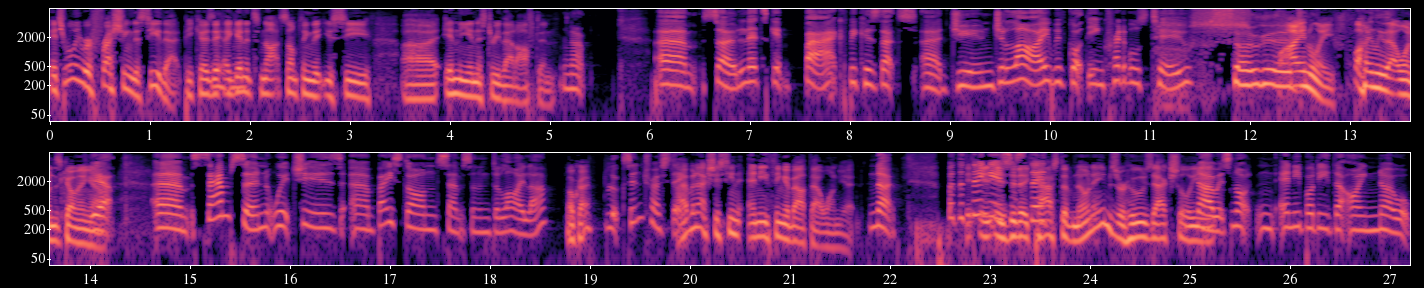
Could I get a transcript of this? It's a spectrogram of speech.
It's really refreshing to see that because, again, it's not something that you see uh, in the industry that often. No. Um, so let's get back because that's uh, June. July, we've got The Incredibles 2. so good. Finally, finally, that one's coming Yeah. out. Um, Samson, which is uh, based on Samson and Delilah, Okay. looks interesting. I haven't actually seen anything about that one yet. No. But the I- thing is, is, it a cast of no names or who's actually? No, it's not anybody that I know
